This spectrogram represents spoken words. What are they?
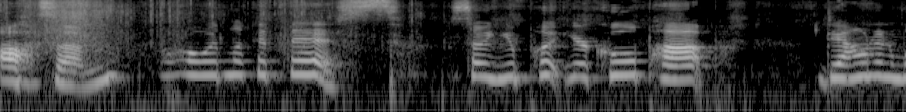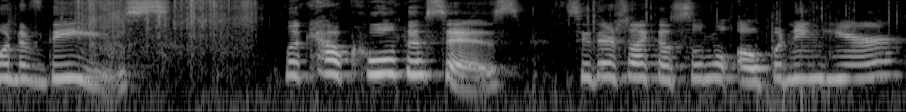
awesome. Oh, and look at this. So you put your Cool Pop down in one of these. Look how cool this is. See, there's like this little opening here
